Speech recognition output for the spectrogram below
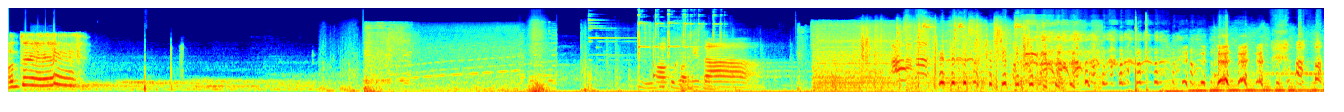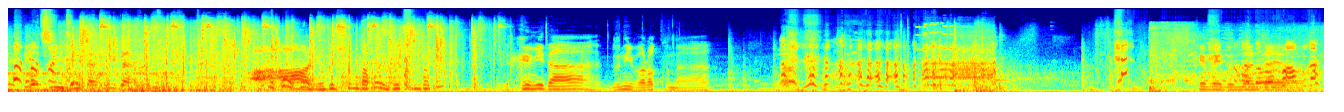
안 돼! 아 금이다 어 치즈 진짜 진짜 아, 여기 쏜다고? 여기 쏜다고? 금이다. 눈이 멀었구나. 금의 아 눈만 너무 자요. 바보같이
